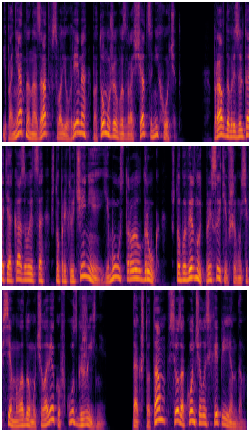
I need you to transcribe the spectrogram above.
И, понятно, назад в свое время потом уже возвращаться не хочет. Правда, в результате оказывается, что приключение ему устроил друг, чтобы вернуть присытившемуся всем молодому человеку вкус к жизни. Так что там все закончилось хэппи-эндом.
